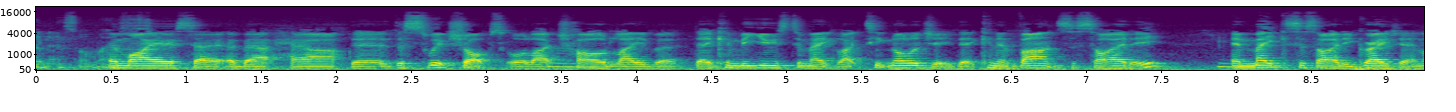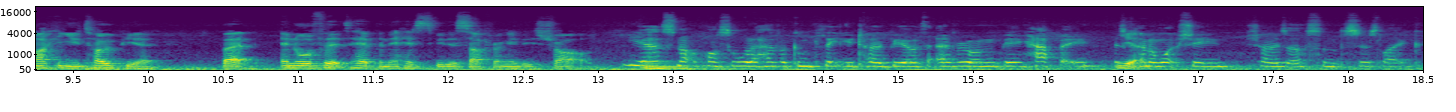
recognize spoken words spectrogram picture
happiness almost. in my essay about how the the sweatshops or like Mm. child labour they can be used to make like technology that can advance society Mm. and make society greater and like a utopia. But in order for that to happen, there has to be the suffering of this child. Yeah, it's Mm. not possible to have a complete utopia with everyone being happy. It's Yeah. kind of what she shows us, and it's just like,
